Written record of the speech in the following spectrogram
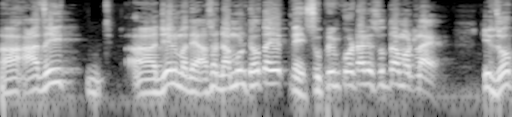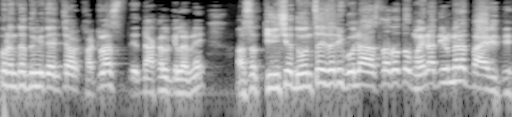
आजही जेलमध्ये असं डांबून ठेवता येत नाही. सुप्रीम कोर्टाने सुद्धा म्हटलं आहे की जोपर्यंत तुम्ही त्यांच्यावर खटलाच दाखल केला नाही असं तीनशे दोनचाही जरी गुन्हा असला तर तो महिना दीड महिन्यात बाहेर येते.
